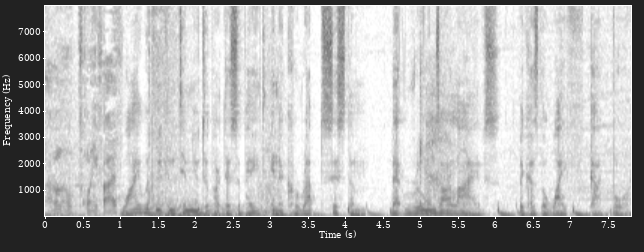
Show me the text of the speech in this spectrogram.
I don't know, 25. Why would we continue to participate in a corrupt system that ruins our lives because the wife got bored?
